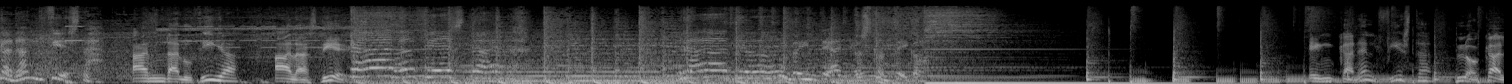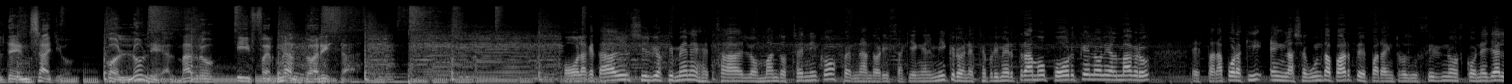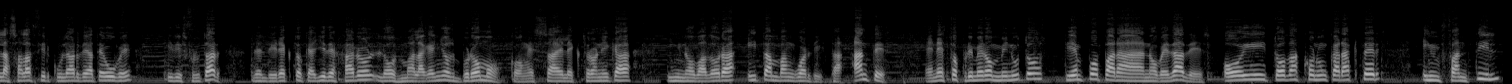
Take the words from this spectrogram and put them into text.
Canal Fiesta. Andalucía a las 10. Canal Fiesta. Radio 20 años contigo. En Canal Fiesta, local de ensayo, con Lole Almagro y Fernando Ariza. Hola, ¿qué tal? Silvio Jiménez está en los mandos técnicos, Fernando Ariza aquí en el micro en este primer tramo, porque Lole Almagro estará por aquí en la segunda parte para introducirnos con ella en la sala circular de ATV y disfrutar del directo que allí dejaron los malagueños Bromo con esa electrónica innovadora y tan vanguardista. Antes, en estos primeros minutos, tiempo para novedades, hoy todas con un carácter infantil,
